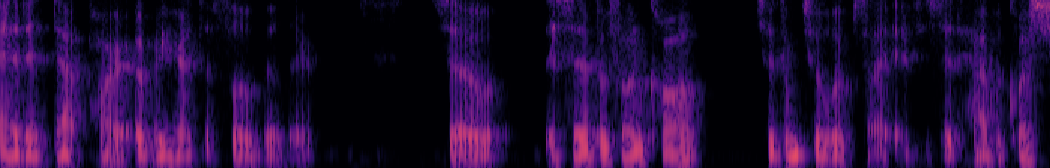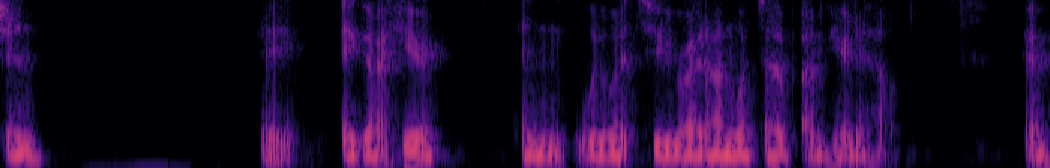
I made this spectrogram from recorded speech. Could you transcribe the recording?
edit that part over here at the flow builder. So they set up a phone call, took them to a website. If it said have a question, hey, it got here, and we went to right on what's up. I'm here to help. Okay,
